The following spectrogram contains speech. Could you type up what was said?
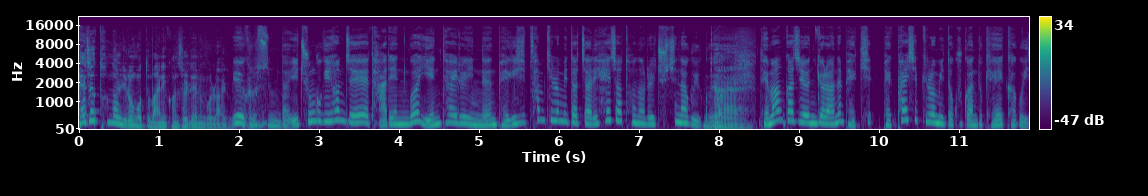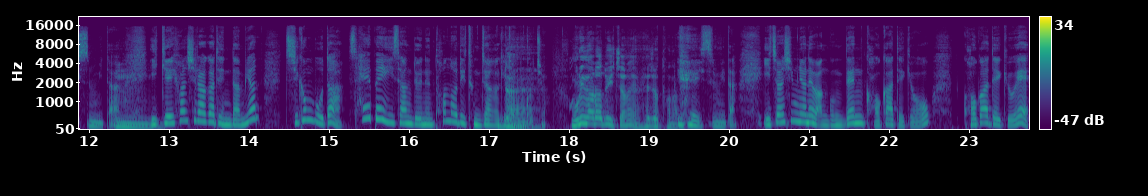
해저 터널 이런 것도 많이 건설되는 걸로 알고 있거든요. 예, 그렇습니다. 이 중국이 현재 다렌과 옌타이를 잇는 123km짜리 해저 터널을 추진하고 있고요. 네. 대만까지 연결하는 100, 180km 구간도 계획하고 있습니다. 음. 이게 현실화가 된다면 지금보다 3배 이상 되는 터널이 등장하게 네. 되는 거죠. 우리나라도 있잖아요. 해저 터널. 예, 있습니다. 2010년에 완공된 거가대교, 거가대교에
